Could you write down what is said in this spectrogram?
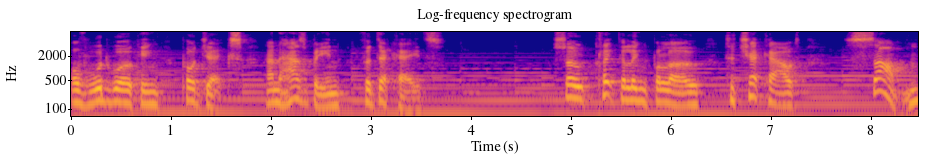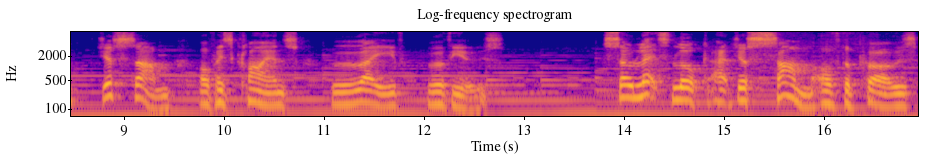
of woodworking projects and has been for decades. So click the link below to check out some, just some, of his clients' rave reviews. So let's look at just some of the pros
